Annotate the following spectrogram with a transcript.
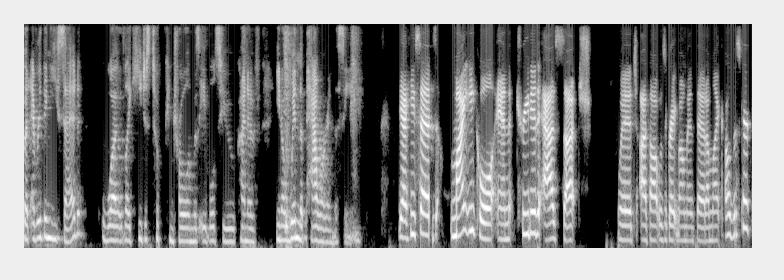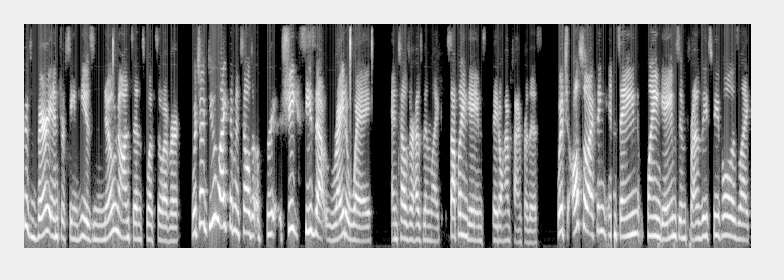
but everything he said was like he just took control and was able to kind of you know win the power in the scene. Yeah he says my equal and treated as such which i thought was a great moment that i'm like oh this character is very interesting. He is no nonsense whatsoever which i do like that matilda she sees that right away and tells her husband like stop playing games. They don't have time for this which also i think insane playing games in front of these people is like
